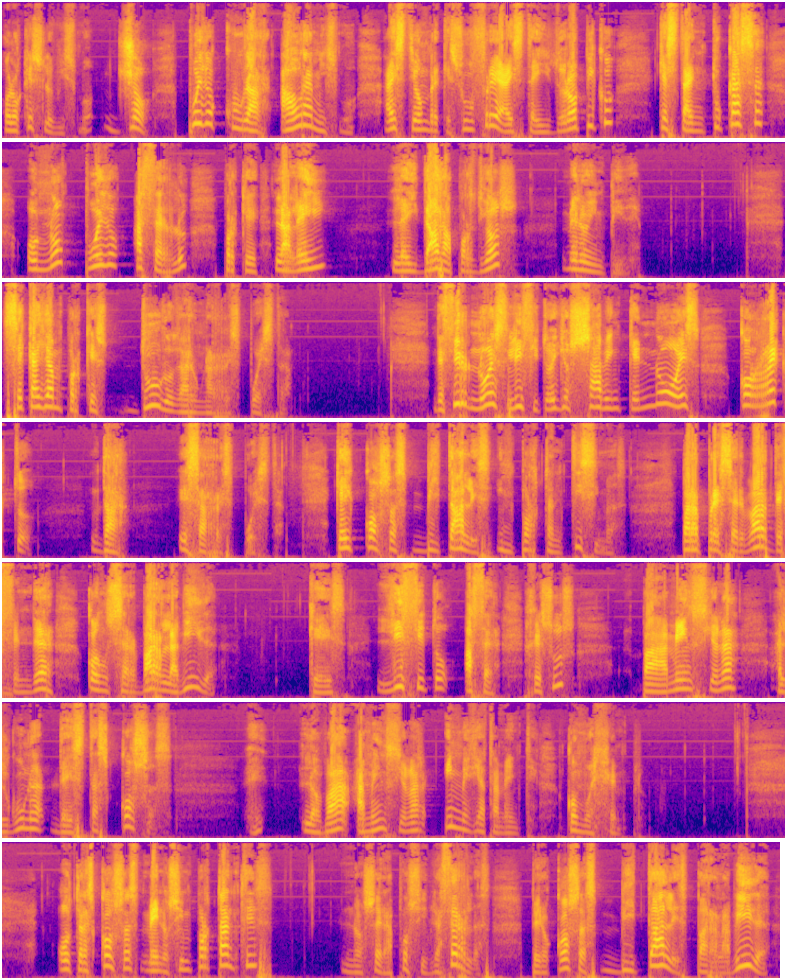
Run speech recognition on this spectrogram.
O lo que es lo mismo, yo puedo curar ahora mismo a este hombre que sufre, a este hidrópico que está en tu casa, o no puedo hacerlo porque la ley, ley dada por Dios, me lo impide. Se callan porque es duro dar una respuesta. Decir no es lícito, ellos saben que no es correcto dar esa respuesta, que hay cosas vitales, importantísimas, para preservar, defender, conservar la vida, que es lícito hacer. Jesús va a mencionar alguna de estas cosas. Lo va a mencionar inmediatamente como ejemplo. Otras cosas menos importantes no será posible hacerlas, pero cosas vitales para la vida,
